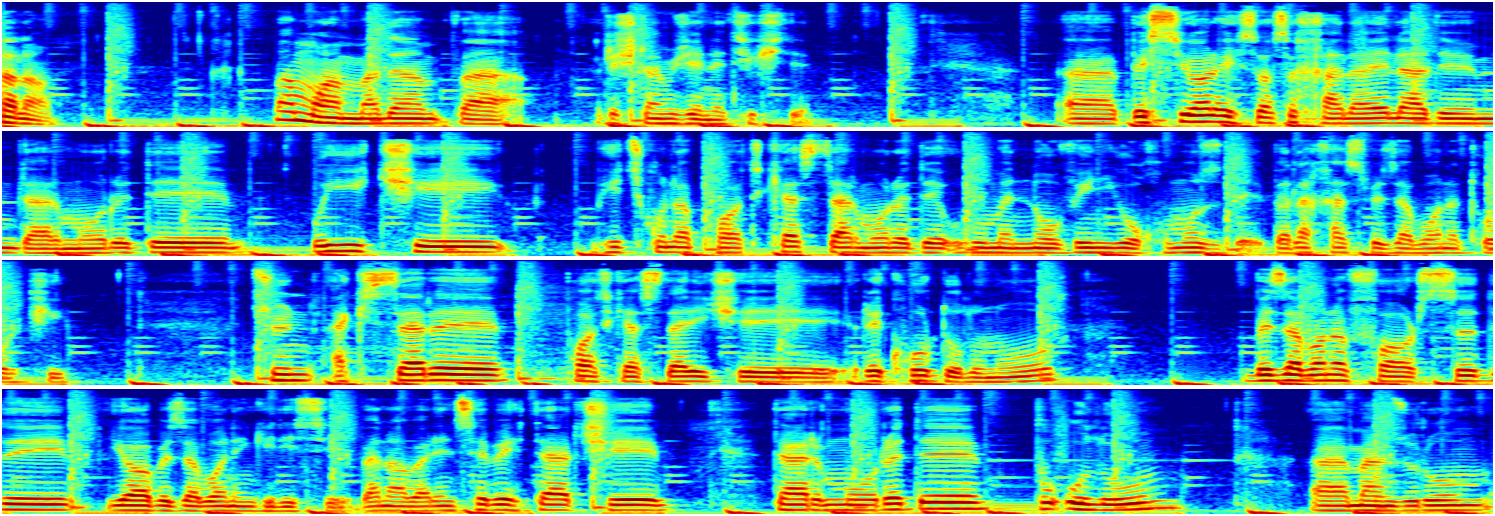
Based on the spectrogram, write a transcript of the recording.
سلام. من محمدم و رشتم ژنتیکته بسیار احساس خلای لدیم در مورد چی هیچ گونه پادکست در مورد علوم نوین یخمزده بلخص به زبان ترکی. چون اکثر پادکستری که رکورد olunur به زبان فارسی یا به زبان انگلیسی. بنابراین سه بهتر چه در مورد bu علوم منظورم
